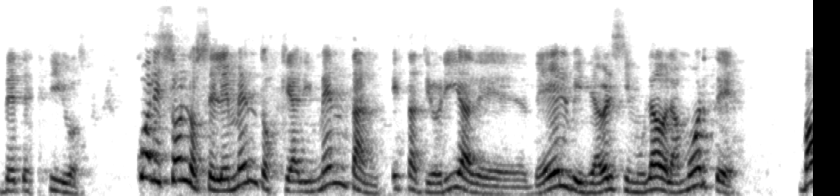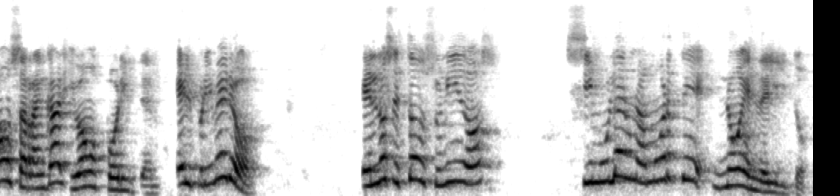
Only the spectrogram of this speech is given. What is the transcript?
de testigos. ¿Cuáles son los elementos que alimentan esta teoría de, Elvis de haber simulado la muerte? Vamos a arrancar y vamos por ítem. El primero, en los Estados Unidos, simular una muerte no es delito.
